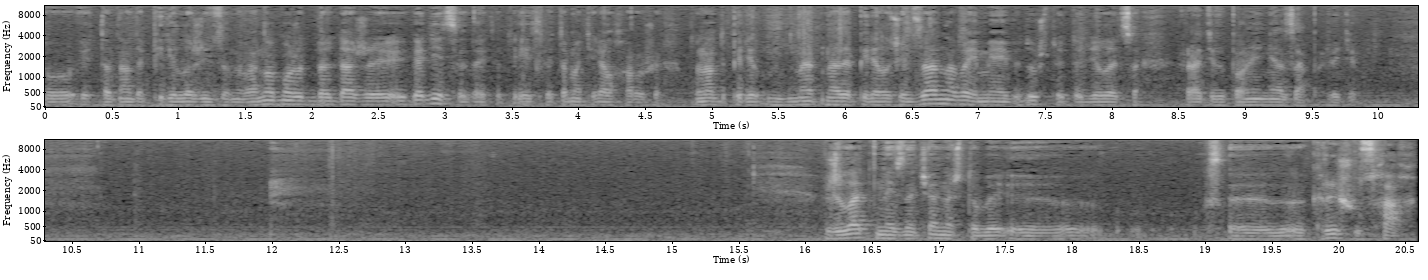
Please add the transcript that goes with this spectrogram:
то это надо переложить заново. Оно может быть даже годится, да, это, если это материал хороший, то надо, пере, надо переложить заново, имея в виду, что это делается ради выполнения заповеди. Желательно изначально, чтобы э, э, крышу схах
